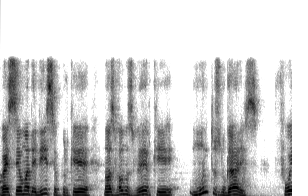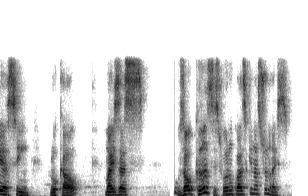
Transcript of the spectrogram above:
Vai ser uma delícia, porque nós vamos ver que muitos lugares foi assim local, mas as, os alcances foram quase que nacionais.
